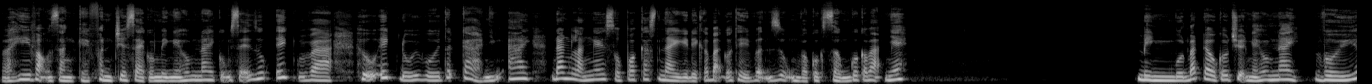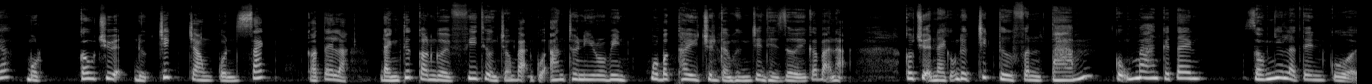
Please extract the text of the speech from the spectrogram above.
Và hy vọng rằng cái phần chia sẻ của mình ngày hôm nay cũng sẽ giúp ích và hữu ích đối với tất cả những ai đang lắng nghe số podcast này để các bạn có thể vận dụng vào cuộc sống của các bạn nhé. Mình muốn bắt đầu câu chuyện ngày hôm nay với ờ, một câu chuyện được trích trong cuốn sách có tên là Đánh thức con người phi thường trong bạn của Anthony Robbins, một bậc thầy truyền cảm hứng trên thế giới các bạn ạ. Câu chuyện này cũng được trích từ phần 8, cũng mang cái tên giống như là tên của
